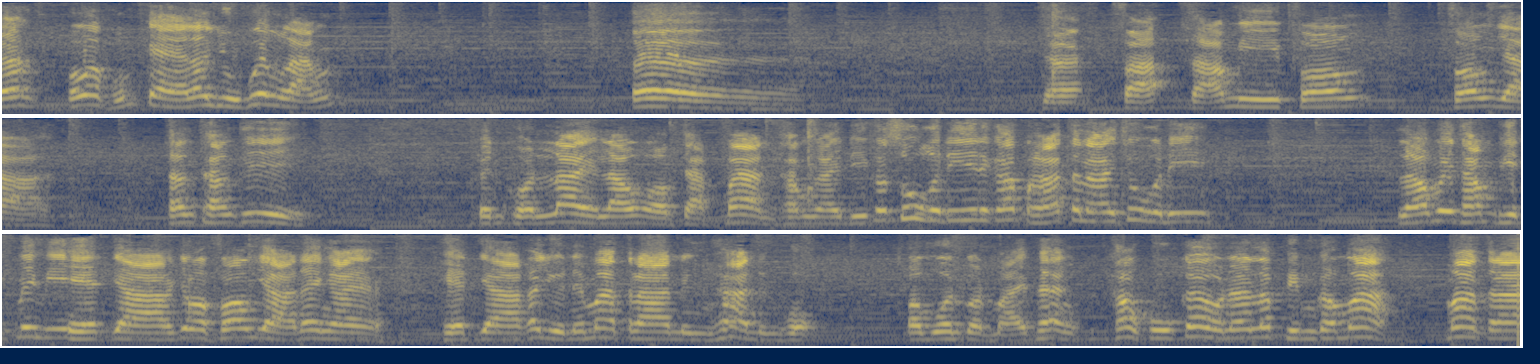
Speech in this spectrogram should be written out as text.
นะเพราะว่าผมแก่แล้วอยู่เบื้องหลัง เออนะสาสามีฟ้องฟ้องหย่าทั้งทั้งที่ เป็นคนไล่เราออกจากบ้านทำไงดีก็สู้คดีนะครับ หาทนายสู้คดี เราไม่ทำผิดไม่มีเหตุยาจะมาฟ้องหย่าได้ไง เหตุยาก็อยู่ในมาตรา 1516 ประมวลกฎหมายแพ่งเข้า Google นะแล้วพิมพ์คำว่ามาตรา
